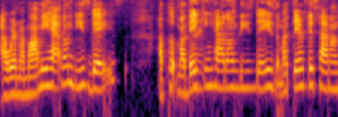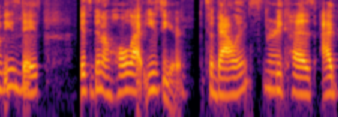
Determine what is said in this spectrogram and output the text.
I wear my mommy hat on these days, I put my baking right. hat on these days, and my therapist hat on these mm-hmm. days. It's been a whole lot easier to balance right. because I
